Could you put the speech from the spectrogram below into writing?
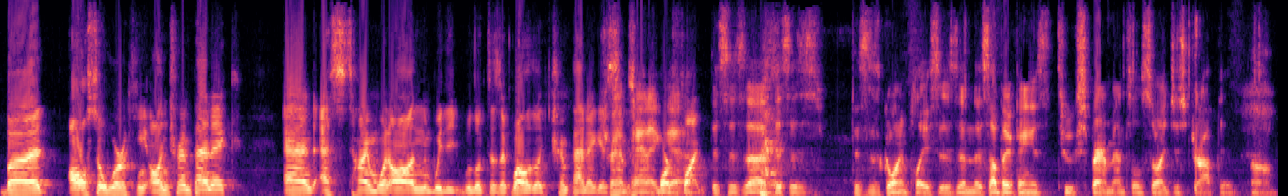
but also working on Tram Panic. And as time went on, we, we looked as like, well, like Tram Panic is, is more yeah. fun. This is uh, this is this is going places, and this other thing is too experimental, so I just dropped it. Um,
